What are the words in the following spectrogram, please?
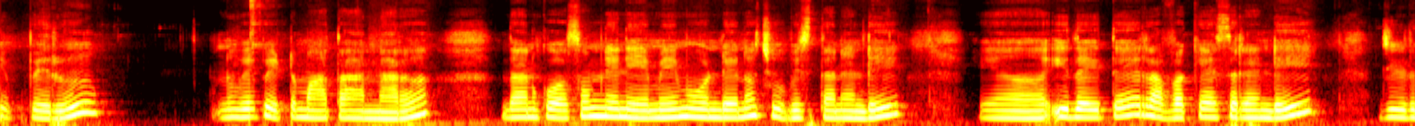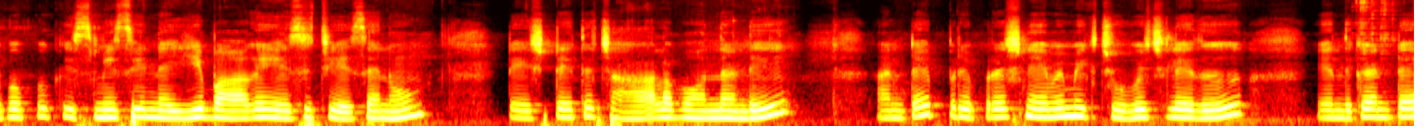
చెప్పారు. నువ్వే పెట్టు మాత అన్నారు. దానికోసం నేను ఏమేమి వండానో చూపిస్తానండి. ఇదైతే రవ్వ కేసరండి. జీడిపప్పు కిస్మిస్ నెయ్యి బాగా వేసి చేశాను. టేస్ట్ అయితే చాలా బాగుందండి. అంటే ప్రిపరేషన్ ఏమీ మీకు చూపించలేదు. ఎందుకంటే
